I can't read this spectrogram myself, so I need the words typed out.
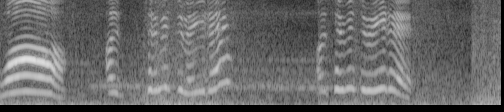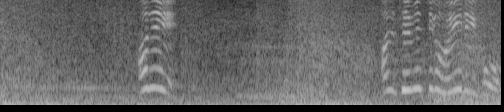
와, 아니 데미지 왜 이래? 아니 데미지 왜 이래? 아니, 아니 데미지가 왜 이래 이거?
